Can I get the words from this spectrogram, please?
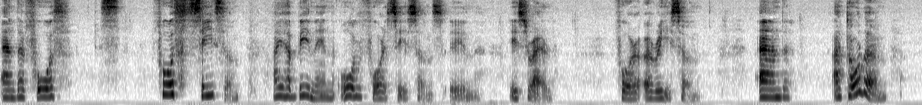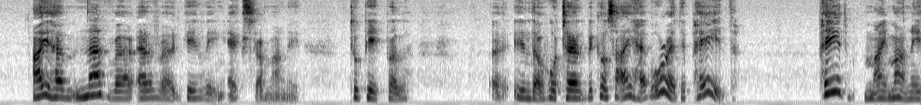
And the fourth, fourth season, I have been in all four seasons in Israel for a reason. And I told them, I have never ever giving extra money to people uh, in the hotel because I have already paid paid my money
